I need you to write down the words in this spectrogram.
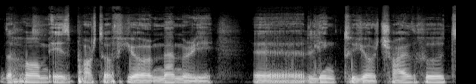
The home is part of your memory, uh, linked to your childhood,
